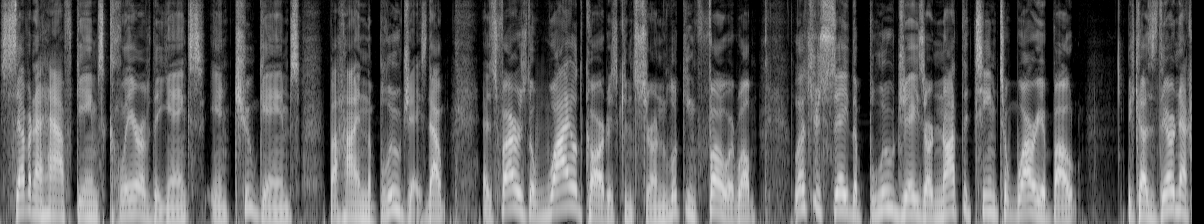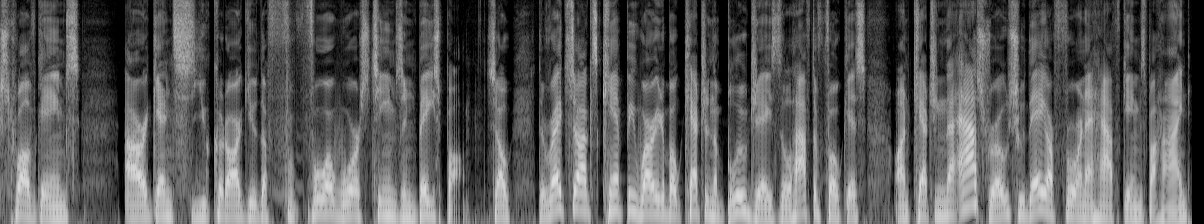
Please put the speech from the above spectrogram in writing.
seven and a half games clear of the Yanks, in two games behind the Blue Jays. Now, as far as the wild card is concerned, looking forward, well, let's just say the Blue Jays are not the team to worry about because their next 12 games are against, you could argue, the f- four worst teams in baseball. So the Red Sox can't be worried about catching the Blue Jays. They'll have to focus on catching the Astros, who they are four and a half games behind.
